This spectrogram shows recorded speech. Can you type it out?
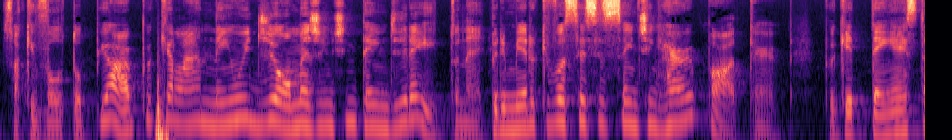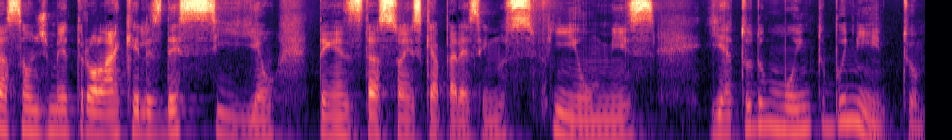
Só que voltou pior porque lá nem o idioma a gente entende direito, né? Primeiro que você se sente em Harry Potter. Porque tem a estação de metrô lá que eles desciam, tem as estações que aparecem nos filmes, e é tudo muito bonito.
